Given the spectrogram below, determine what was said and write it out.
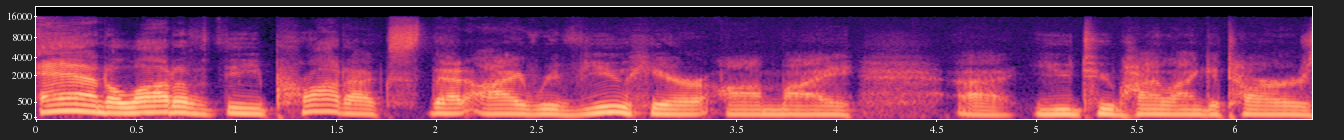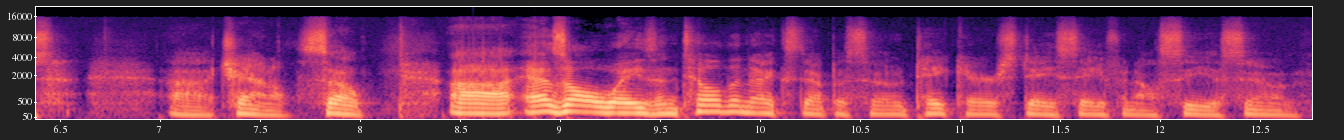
and a lot of the products that I review here on my uh, YouTube Highline Guitars uh, channel. So, uh, as always, until the next episode, take care, stay safe, and I'll see you soon.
